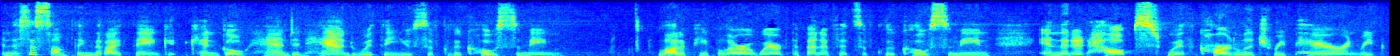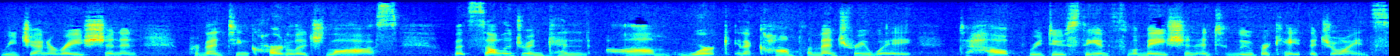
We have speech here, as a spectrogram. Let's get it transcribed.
And this is something that I think can go hand in hand with the use of glucosamine. A lot of people are aware of the benefits of glucosamine in that it helps with cartilage repair and re regeneration and preventing cartilage loss. But Celadrin can um, work in a complementary way to help reduce the inflammation and to lubricate the joints.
